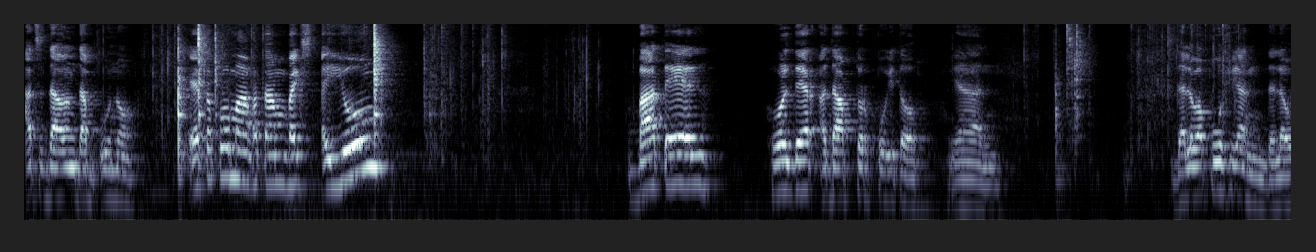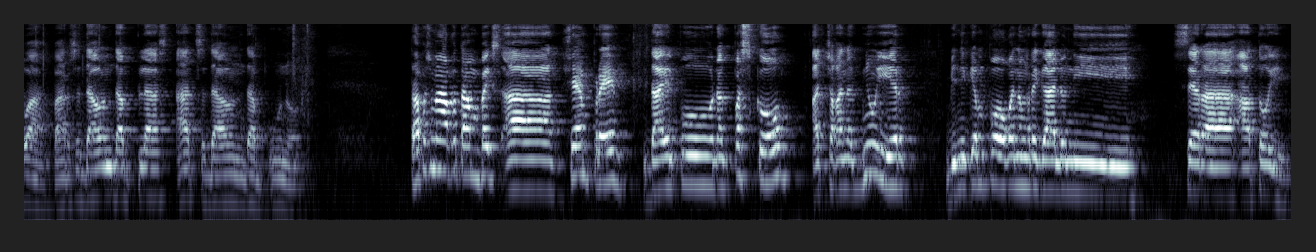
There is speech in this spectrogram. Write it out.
at sa Dahon Dub 1. Ito po mga katambikes ay yung battle holder adapter po ito. Yan. Dalawa po siyan, dalawa. Para sa Down Dub Plus at sa Down Dub 1. Tapos mga katambikes, ah, syempre, dahil po nagpasko at saka nag-New Year, binigyan po ako ng regalo ni Sir ah, Atoy.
